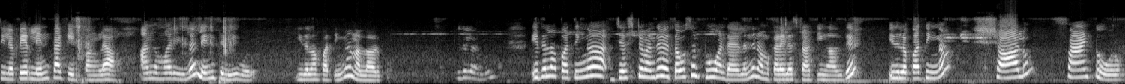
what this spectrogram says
சில பேர் லென்த்தாக கேட்பாங்களா? அந்த மாதிரி இதில் லென்த்லேயும் வரும். இதெல்லாம் பார்த்தீங்கன்னா நல்லாயிருக்கும் இதில் வந்து இதெல்லாம் பார்த்தீங்கன்னா ஜஸ்ட் வந்து தௌசண்ட் டூ ஹண்ட்ரட்லேருந்து நம்ம கடையில் ஸ்டார்டிங் ஆகுது. இதில் பார்த்தீங்கன்னா ஷாலும் ஃபேண்ட்டும் வரும்.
